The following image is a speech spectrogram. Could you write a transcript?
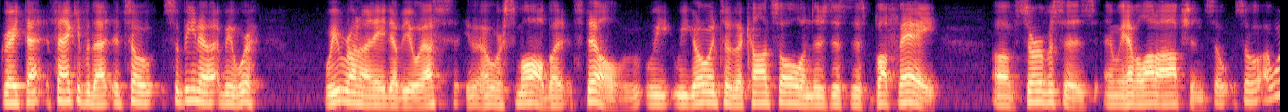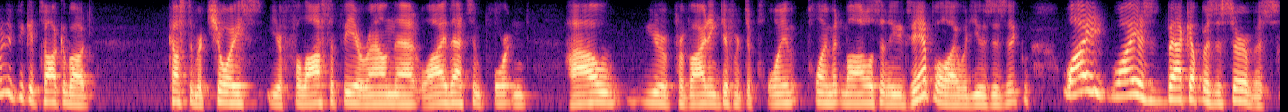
Great, Th thank you for that. And so Sabina, I mean, we're, we run on AWS, you know, we're small, but still, we, we go into the console and there's this, this buffet of services and we have a lot of options. So, so I wonder if you could talk about customer choice, your philosophy around that, why that's important, how you're providing different deploy, deployment models. And an example I would use is like, why, why is backup as a service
